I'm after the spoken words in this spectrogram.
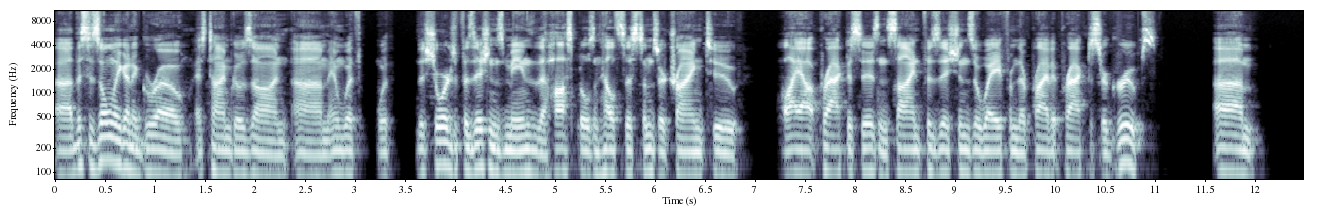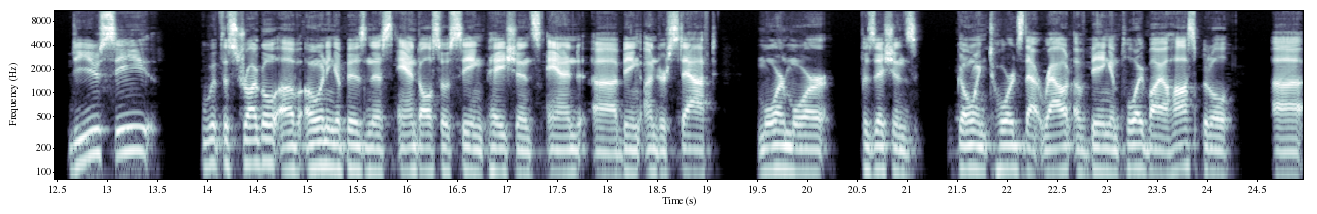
uh, this is only going to grow as time goes on. Um, and with with the shortage of physicians means that hospitals and health systems are trying to buy out practices and sign physicians away from their private practice or groups. Um, do you see with the struggle of owning a business and also seeing patients and uh, being understaffed, more and more physicians going towards that route of being employed by a hospital. Uh,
